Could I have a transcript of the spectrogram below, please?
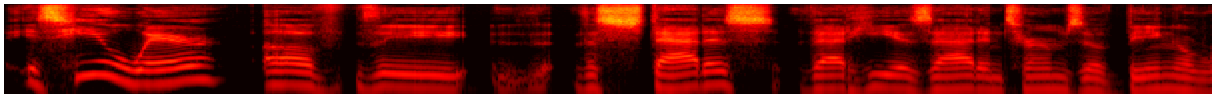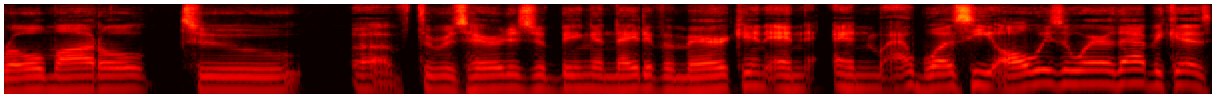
is he aware of the the status that he is at in terms of being a role model to uh, through his heritage of being a Native American, and and was he always aware of that? Because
